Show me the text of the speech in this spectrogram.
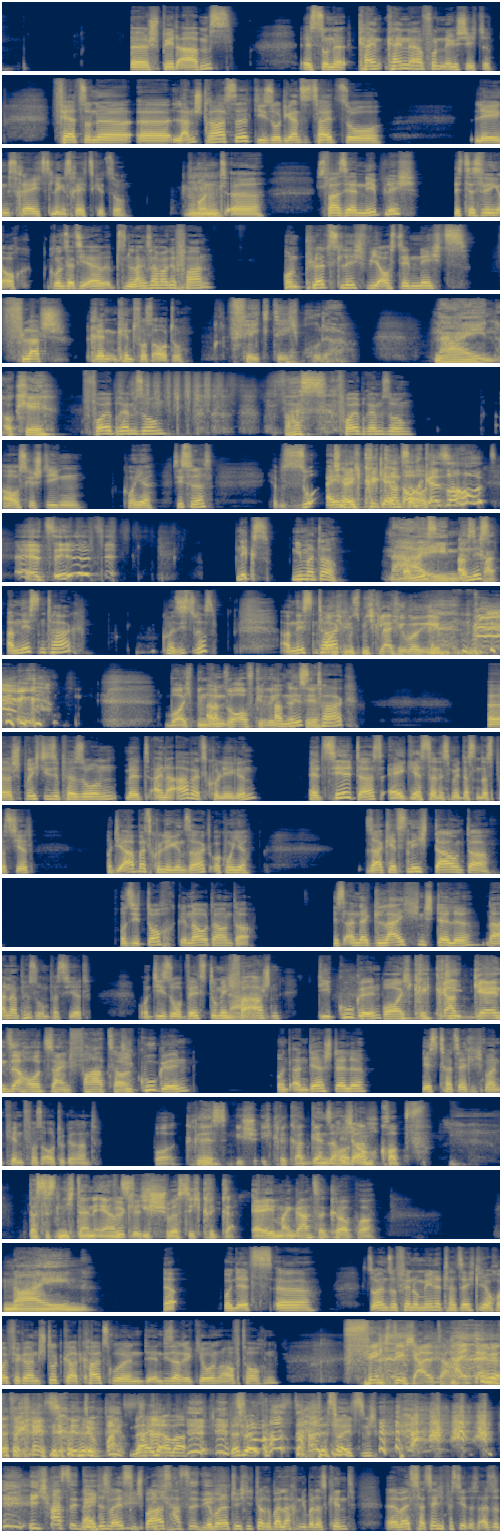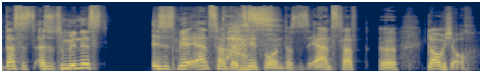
äh, spät abends, ist so eine, kein, keine erfundene Geschichte. Fährt so eine äh, Landstraße, die so die ganze Zeit so links, rechts, links, rechts geht so. Mhm. Und äh, es war sehr neblig, ist deswegen auch grundsätzlich eher ein bisschen langsamer gefahren. Und plötzlich, wie aus dem Nichts, flatsch, rennt ein Kind vors Auto. Fick dich, Bruder. Nein, okay. Vollbremsung, Was? Vollbremsung, ausgestiegen. Guck mal hier, siehst du das? Ich habe so eine Tja, ich krieg grad auch. Gänsehaut. Erzähl, erzähl. Nix, niemand da. Am, nächsten, Nein, am, das nächsten, am nächsten Tag, guck mal, siehst du das? Am nächsten Boah, Tag, ich muss mich gleich übergeben. Boah, ich bin gerade so aufgeregt. am nächsten Erzähl. Tag äh, spricht diese Person mit einer Arbeitskollegin, erzählt das, ey, gestern ist mir das und das passiert. Und die Arbeitskollegin sagt, oh, guck mal hier, sag jetzt nicht da und da. Und sie doch genau da und da. Ist an der gleichen Stelle einer anderen Person passiert. Und die so, willst du mich Nein. verarschen? Die googeln, Boah, ich krieg grad Gänsehaut, sein Vater. die googeln und an der Stelle ist tatsächlich mal ein Kind vors Auto gerannt. Boah, Chris, ich, ich krieg grad Gänsehaut am Kopf. Das ist nicht dein Ernst. Wirklich. Ich schwör's, ich krieg grad, ey, mein ganzer Körper. Nein. Und jetzt äh, sollen so Phänomene tatsächlich auch häufiger in Stuttgart, Karlsruhe, in, in dieser Region auftauchen. Fick dich, Alter. Halt deine Fresse, du Bastard. Nein, aber das Du war, das war jetzt ein, Ich hasse dich. nein, das war jetzt ein Spaß. Ich hasse dich. Wir wollen natürlich nicht darüber lachen, über das Kind, äh, weil es tatsächlich passiert ist. Also das ist, also zumindest ist es mir ernsthaft Was? erzählt worden. Das ist ernsthaft, äh, glaube ich auch.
